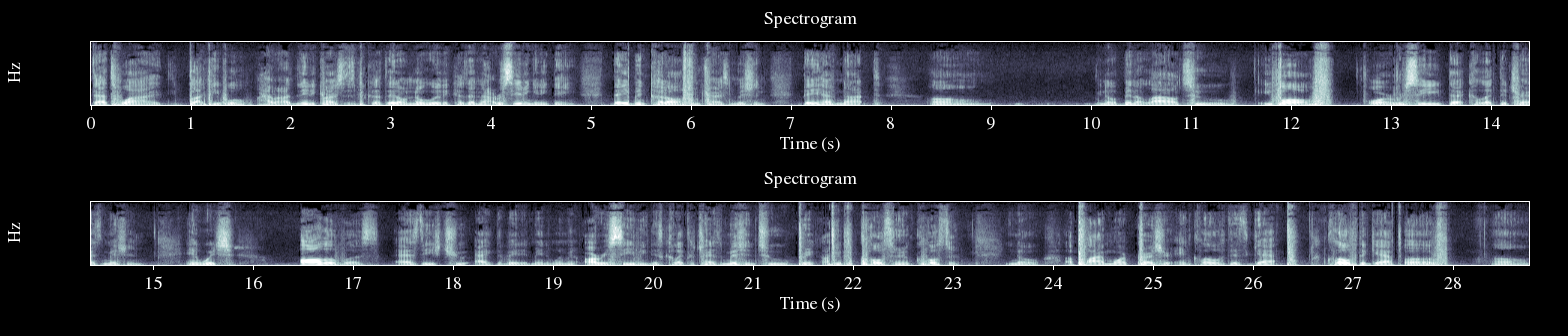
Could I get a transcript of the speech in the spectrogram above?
that's why black people have an identity crisis because they don't know who they because they're not receiving anything. They've been cut off from transmission. They have not um, you know, been allowed to evolve or receive that collective transmission in which all of us as these true activated men and women are receiving this collective transmission to bring our people closer and closer you know apply more pressure and close this gap close the gap of um,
